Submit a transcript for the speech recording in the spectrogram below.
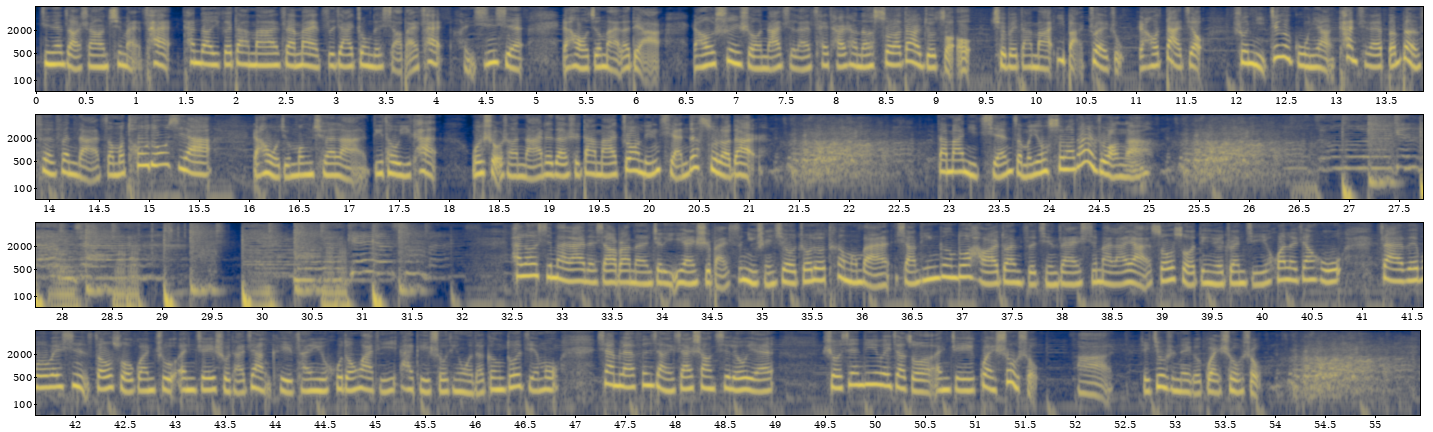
今天早上去买菜，看到一个大妈在卖自家种的小白菜，很新鲜，然后我就买了点儿，然后顺手拿起来菜摊上的塑料袋就走，却被大妈一把拽住，然后大叫说：“你这个姑娘看起来本本分分的，怎么偷东西啊？”然后我就蒙圈了，低头一看，我手上拿着的是大妈装零钱的塑料袋儿。大妈，你钱怎么用塑料袋装啊？Hello，喜马拉雅的小伙伴们，这里依然是百思女神秀周六特蒙版。想听更多好玩段子，请在喜马拉雅搜索订阅专辑《欢乐江湖》，在微博、微信搜索关注 NJ 薯条酱，可以参与互动话题，还可以收听我的更多节目。下面来分享一下上期留言。首先，第一位叫做 NJ 怪兽兽啊，这就是那个怪兽兽。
